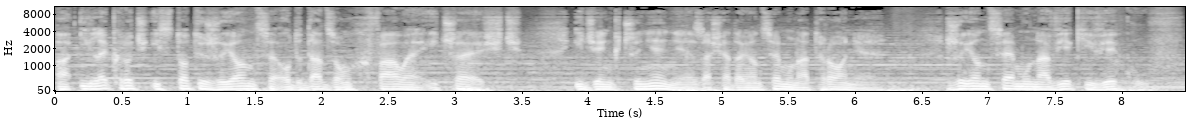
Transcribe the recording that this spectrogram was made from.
A ilekroć istoty żyjące oddadzą chwałę i cześć i dziękczynienie zasiadającemu na tronie, żyjącemu na wieki wieków,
